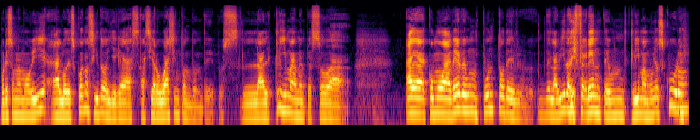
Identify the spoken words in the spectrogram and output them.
Por eso me moví a lo desconocido llegué a, a Seattle, Washington, donde pues la, el clima me empezó a, a, como a ver un punto de, de, la vida diferente, un clima muy oscuro,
